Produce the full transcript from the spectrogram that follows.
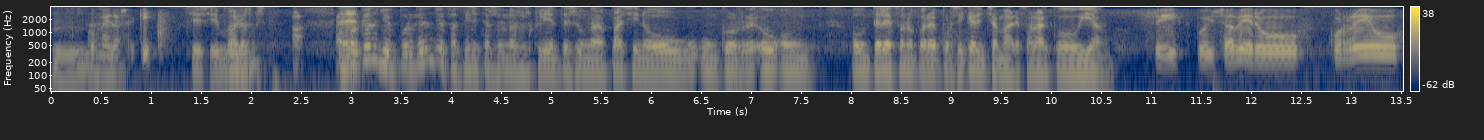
-huh. comelas aquí. Sí, sí, bueno, bueno pues, ah, ah, eh, por que non lle por que non lle facilitas aos nosos clientes unha páxina ou un corre, ou, ou un ou un teléfono para por si queren chamar e falar co Ian? Sí, pois a ver, o correo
